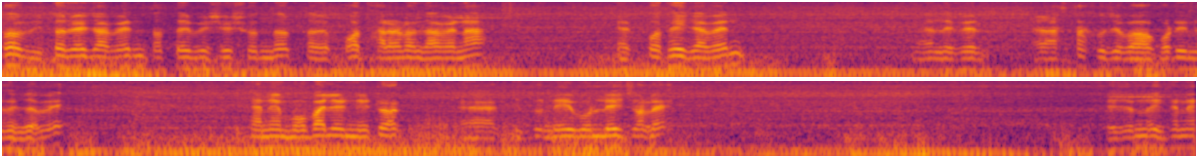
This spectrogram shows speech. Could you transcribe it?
যত ভিতরে যাবেন ততই বেশি সুন্দর পথ হারানো যাবে না। এক পথেই যাবেন, নাহলে ফের রাস্তা খুঁজে পাওয়া কঠিন হয়ে যাবে। এখানে মোবাইলের নেটওয়ার্ক কিছু নেই বললেই চলে। সেই জন্য এখানে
